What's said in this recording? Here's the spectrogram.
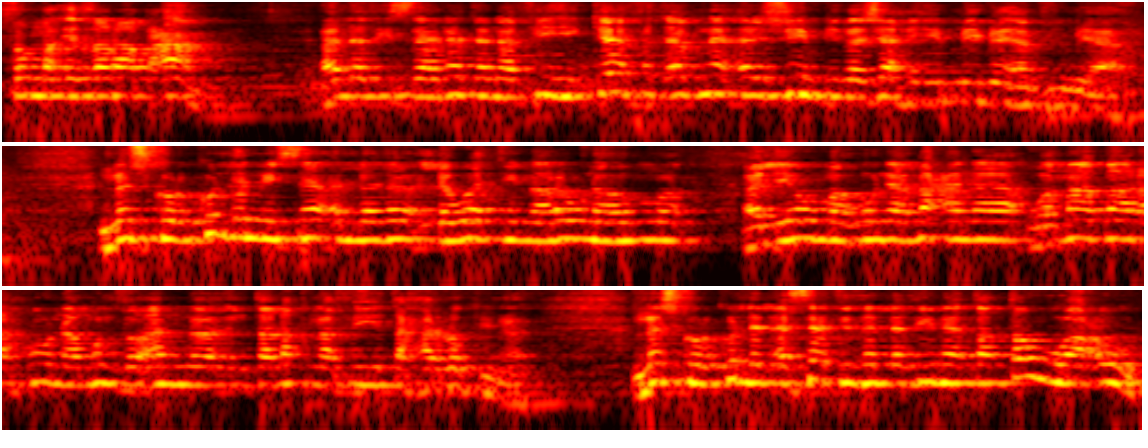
ثم إضراب عام. الذي ساندنا فيه كافة أبناء الجيم بنجاحهم 100% نشكر كل النساء اللواتي نرونهم اليوم هنا معنا وما بارحونا منذ أن انطلقنا في تحركنا. نشكر كل الأساتذة الذين تطوعوا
